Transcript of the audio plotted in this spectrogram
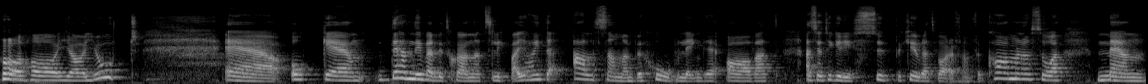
vad har jag gjort? Eh, och eh, den är väldigt skön att slippa. Jag har inte alls samma behov längre av att, alltså jag tycker det är superkul att vara framför kameran och så, men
